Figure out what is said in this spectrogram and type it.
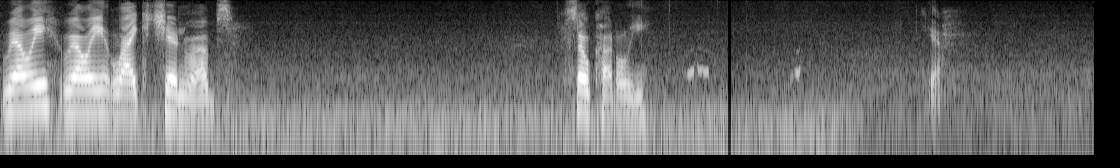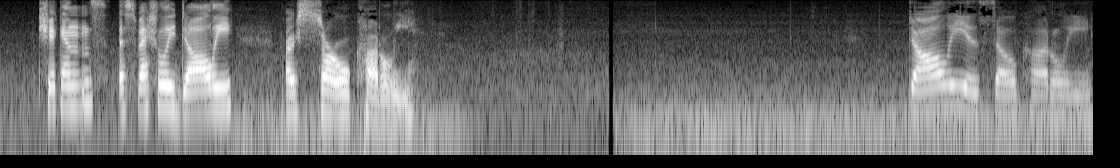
really, really like chin rubs. So cuddly. Yeah. Chickens, especially Dolly, are so cuddly. Dolly is so cuddly.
